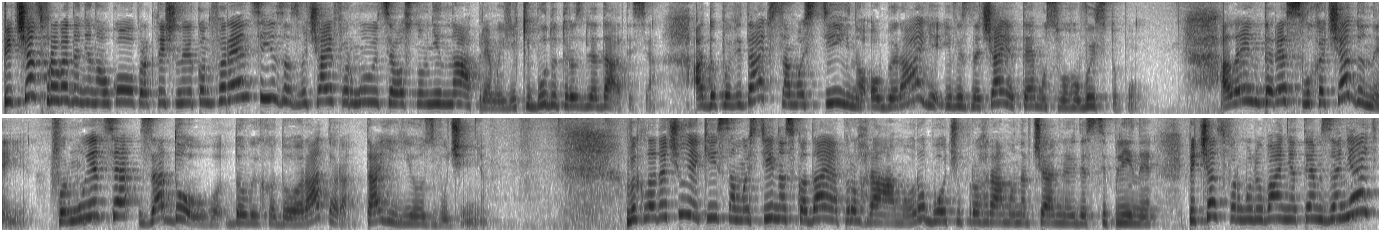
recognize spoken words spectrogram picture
під час проведення науково-практичної конференції зазвичай формуються основні напрями, які будуть розглядатися, а доповідач самостійно обирає і визначає тему свого виступу. Але інтерес слухача до неї формується задовго до виходу оратора та її озвучення. Викладачу, який самостійно складає програму, робочу програму навчальної дисципліни, під час формулювання тем занять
